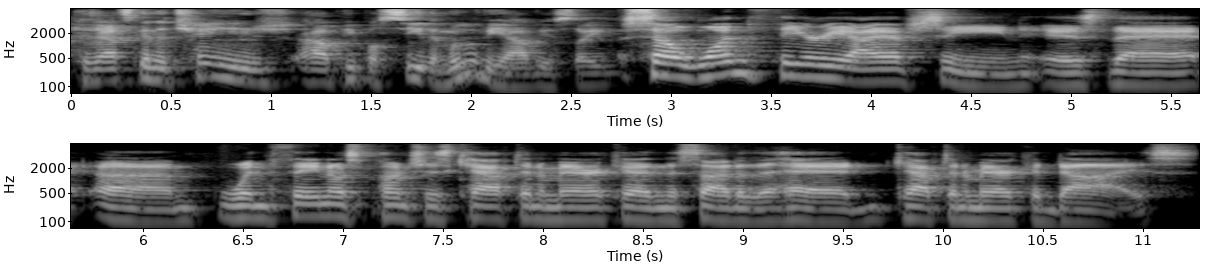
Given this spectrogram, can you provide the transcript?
Because that's going to change how people see the movie. Obviously, so one theory I have seen is that um when Thanos punches Captain America in the side of the head, Captain America dies.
